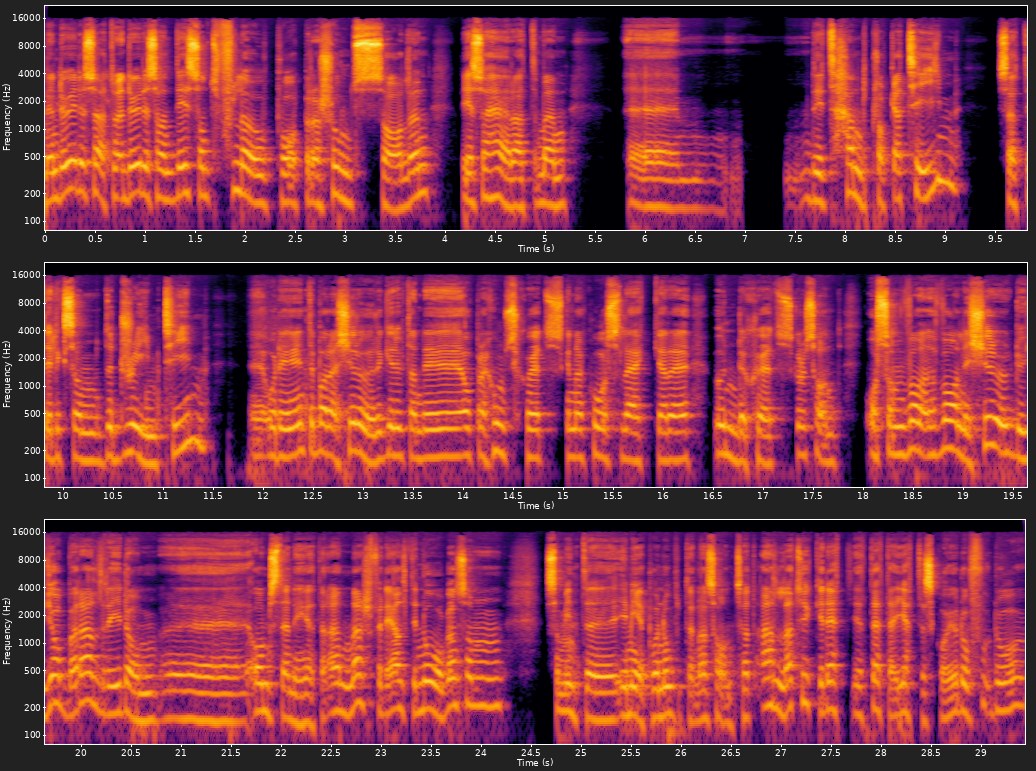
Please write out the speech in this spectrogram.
Men då är det så att då är det, så, det är sånt flow på operationssalen. Det är så här att man, eh, det är ett handplockat team. Så att det är liksom the dream team. Eh, och det är inte bara kirurger utan det är operationssköterskor, narkosläkare, undersköterskor och sånt. Och som vanlig kirurg, du jobbar aldrig i de eh, omständigheter annars, för det är alltid någon som, som inte är med på noterna och sånt. Så att alla tycker att detta är jätteskoj och då, då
